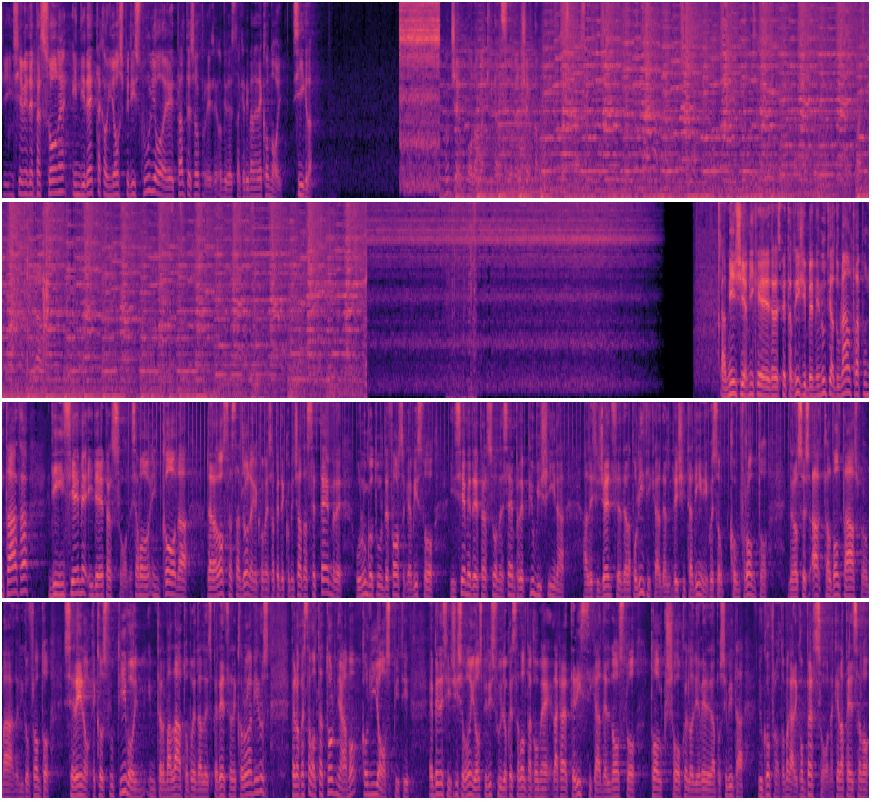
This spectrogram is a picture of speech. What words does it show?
Insieme alle persone, in diretta con gli ospiti in studio e tante sorprese, non vi resta che rimanere con noi. Sigla. Non c'è un po' la macchinazione, c'è una politica Amici e amiche telespettatrici, benvenuti ad un'altra puntata di Insieme Idee Persone. Siamo in coda della nostra stagione che come sapete è cominciata a settembre, un lungo tour de force che ha visto Insieme Idee Persone sempre più vicina alle esigenze della politica, del, dei cittadini, questo confronto stesso, ah, talvolta aspro, ma di confronto sereno e costruttivo, in, intervallato poi dall'esperienza del coronavirus, però questa volta torniamo con gli ospiti Ebbene sì, ci sono gli ospiti in studio, questa volta come la caratteristica del nostro talk show, quello di avere la possibilità di un confronto magari con persone che la pensano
